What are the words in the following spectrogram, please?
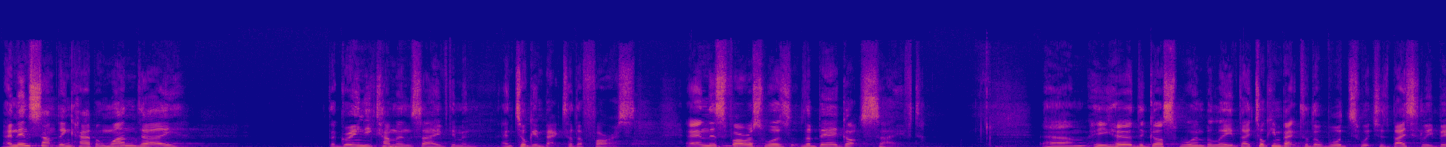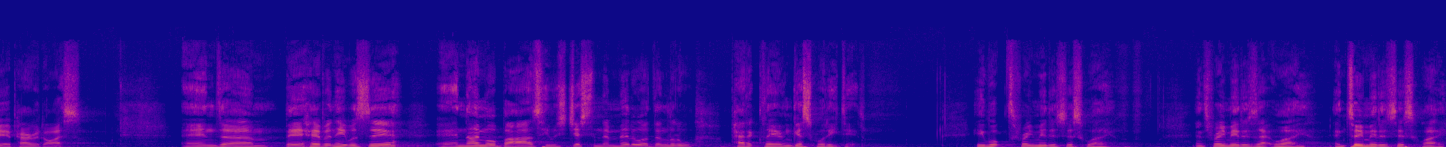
And then something happened. One day, the greenie came and saved him and, and took him back to the forest. And this forest was the bear got saved. Um, he heard the gospel and believed. They took him back to the woods, which is basically bear paradise and um, Bear Heaven, he was there, and no more bars. He was just in the middle of the little paddock there, and guess what he did? He walked three metres this way, and three metres that way, and two metres this way,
